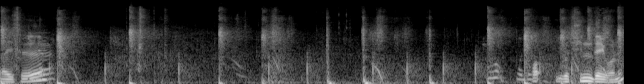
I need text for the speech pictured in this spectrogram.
나이스. 어, 어디? 어 이거 뒤인데 이거는?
